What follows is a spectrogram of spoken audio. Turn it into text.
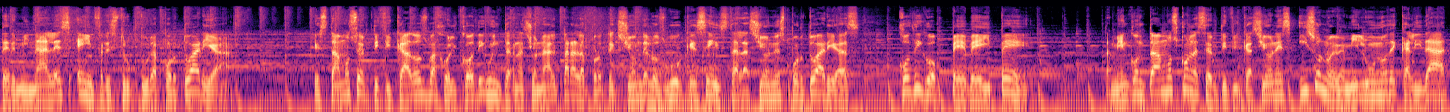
terminales e infraestructura portuaria. Estamos certificados bajo el Código Internacional para la Protección de los Buques e Instalaciones Portuarias, código PBIP. También contamos con las certificaciones ISO 9001 de calidad,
